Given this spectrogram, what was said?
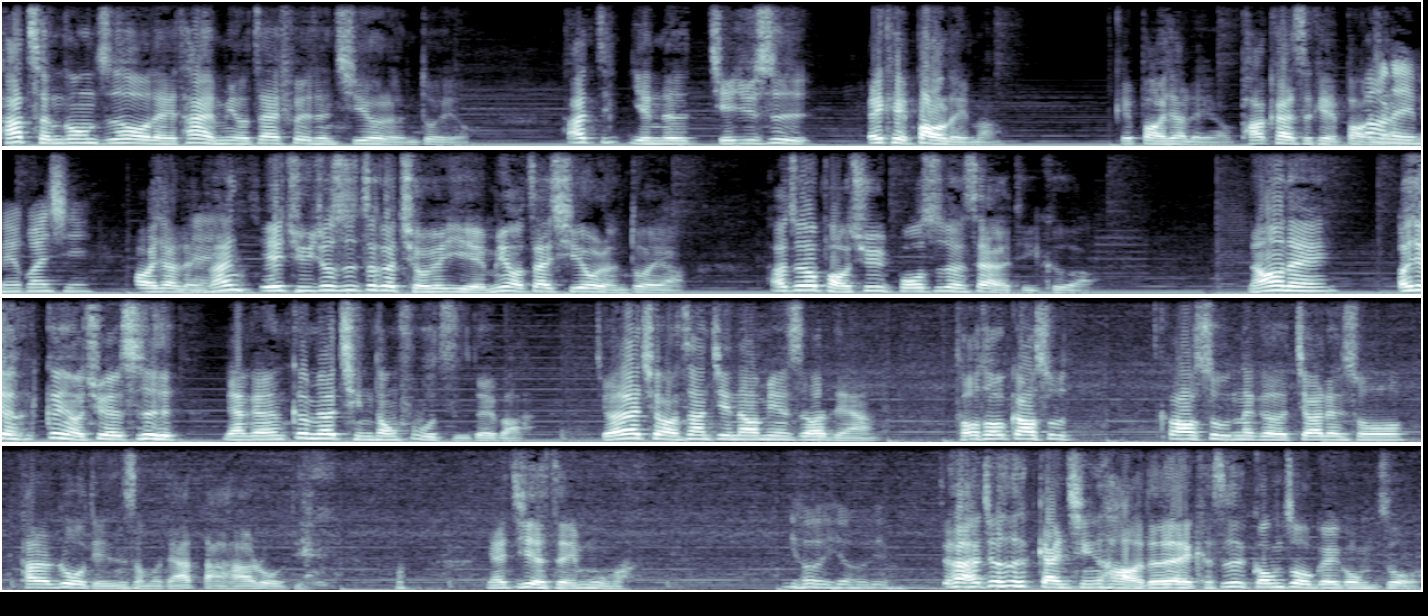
他成功之后呢，他也没有再费城七六人队哦。他演的结局是，哎，可以爆雷吗？可以爆一下雷哦。Podcast 可以爆一下雷。爆雷没关系，爆一下雷。反正结局就是这个球员也没有在七六人队啊，他最后跑去波士顿塞尔提克啊。然后呢，而且更有趣的是，两个人根本就情同父子，对吧？结果在球场上见到面的时候，怎样？偷偷告诉告诉那个教练说他的弱点是什么，等下打他的弱点。你还记得这一幕吗？有有有。对啊，就是感情好，对不对？可是工作归工作。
